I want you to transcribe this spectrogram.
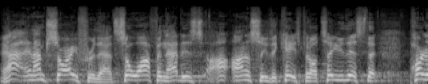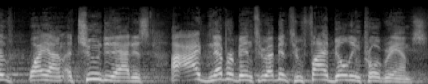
And, I, am sorry for that. So often that is honestly the case. But I'll tell you this that part of why I'm attuned to that is I, have never been through, I've been through five building programs.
